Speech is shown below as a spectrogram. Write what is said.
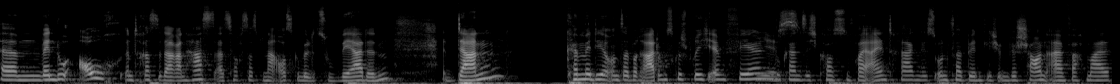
Ähm, wenn du auch Interesse daran hast, als Hochzeitsplaner ausgebildet zu werden, dann können wir dir unser Beratungsgespräch empfehlen. Yes. Du kannst dich kostenfrei eintragen, ist unverbindlich und wir schauen einfach mal,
